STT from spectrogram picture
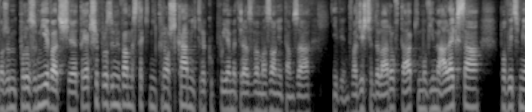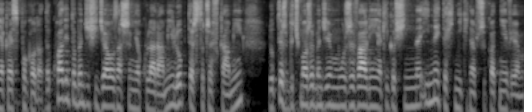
możemy porozumiewać się, tak jak się porozumiewamy z takimi krążkami, które kupujemy teraz w Amazonie tam za, nie wiem, 20 dolarów, tak? I mówimy, Alexa, powiedz mi, jaka jest pogoda. Dokładnie to będzie się działo z naszymi okularami lub też soczewkami, lub też być może będziemy używali jakiegoś inne, innej techniki, na przykład, nie wiem,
